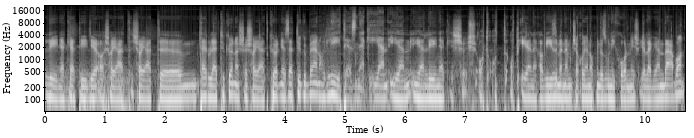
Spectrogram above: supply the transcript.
lényeket így a saját, saját területükön, és a saját környezetükben, hogy léteznek ilyen, ilyen, ilyen lények, és, és ott, ott, ott élnek a vízben, nem csak olyanok, mint az unikorn ugye a legendában.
